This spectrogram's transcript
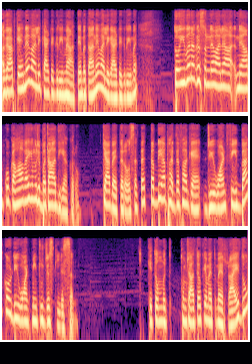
अगर आप कहने वाले कैटेगरी में आते हैं बताने वाले कैटेगरी में तो इवन अगर सुनने वाले ने आपको कहा हुआ है कि मुझे बता दिया करो। क्या बेहतर हो सकता है? तब भी आप हर दफ़ा कहें डू यू वॉन्ट फीडबैक और do you want me to just listen कि तुम तुम चाहते हो कि मैं तुम्हें राय दूँ,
